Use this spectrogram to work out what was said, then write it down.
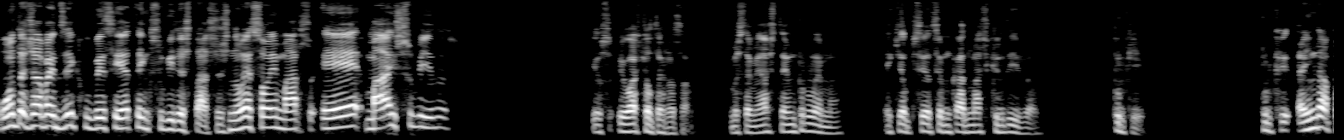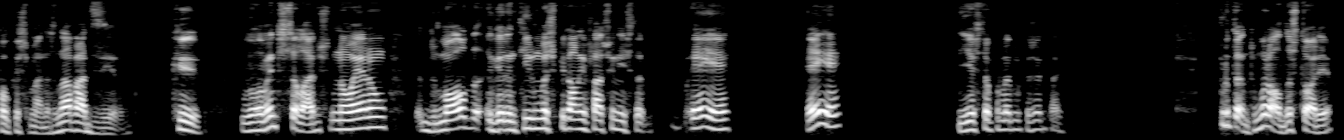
Ontem já vai dizer que o BCE tem que subir as taxas. Não é só em março, é mais subidas. Eu, eu acho que ele tem razão. Mas também acho que tem um problema. É que ele precisa ser um bocado mais credível. Porquê? Porque ainda há poucas semanas andava a dizer que os aumentos de salários não eram de molde a garantir uma espiral inflacionista. É, é. É, é. E este é o problema que a gente tem. Portanto, moral da história,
